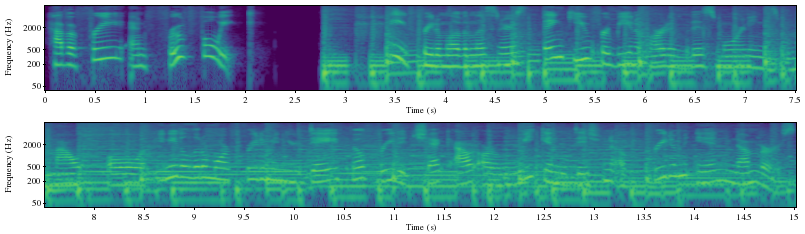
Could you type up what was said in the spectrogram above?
Have a free and fruitful week. Hey, freedom loving listeners, thank you for being a part of this morning's mouthful. If you need a little more freedom in your day, feel free to check out our weekend edition of Freedom in Numbers.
